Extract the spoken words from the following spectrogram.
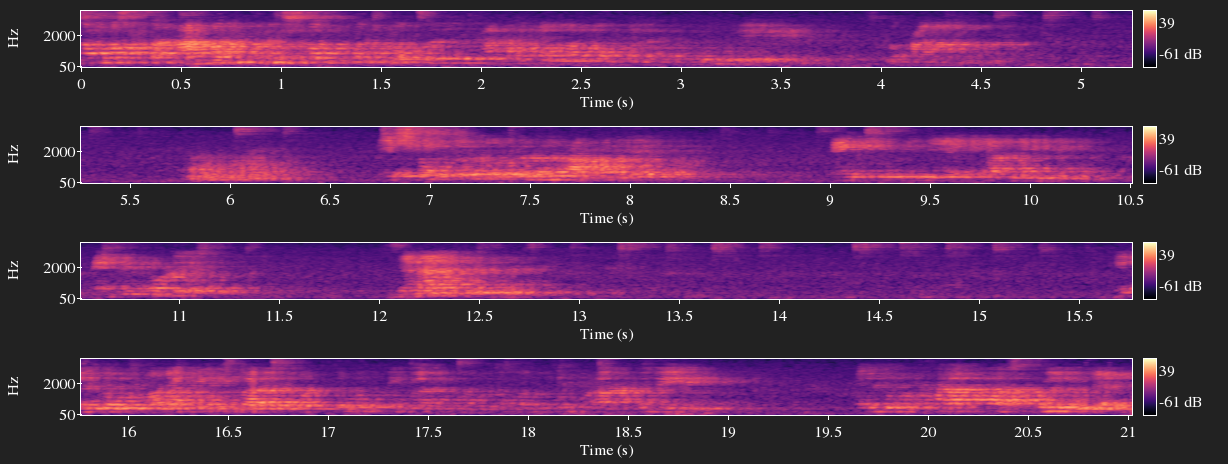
সমস্ত আমল মানে। এই সত্তর বছরের আমলে এনে পড়ে জানা এরকম অনেকে করতে করতে করতে করতে করে এরকম খারাপ কাজ হয়ে যায়।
